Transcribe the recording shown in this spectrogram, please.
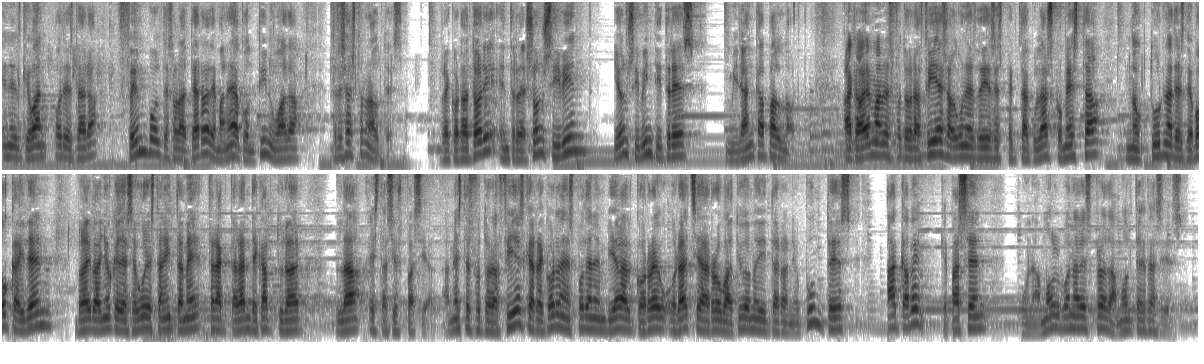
en el que van hores d'ara fent voltes a la Terra de manera continuada tres astronautes. Recordatori entre les 11 i 20 i 11 i 23 mirant cap al nord. Acabem amb les fotografies, algunes d'elles espectaculars com esta, nocturna des de Boca i Den, Blai Banyó, que de segur esta nit també tractaran de capturar la estació espacial. Amb aquestes fotografies, que recorden es poden enviar al correu oratge arroba acabem. Que passen una molt bona vesprada. Moltes gràcies.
